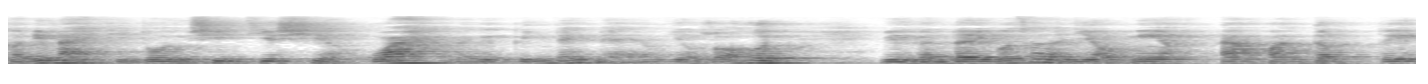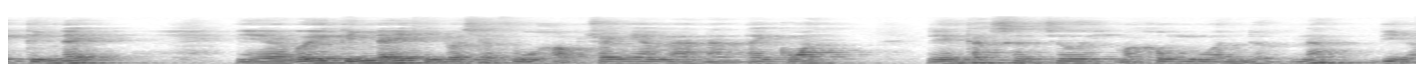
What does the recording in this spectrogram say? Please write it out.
clip này thì tôi cũng xin chia sẻ qua về cái kính đấy để em hiểu rõ hơn. Vì gần đây có rất là nhiều anh em đang quan tâm tới cái kính đấy. Thì với cái kính đấy thì nó sẽ phù hợp cho anh em là làm tay con đến các sân chơi mà không nguồn được nắp đĩa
